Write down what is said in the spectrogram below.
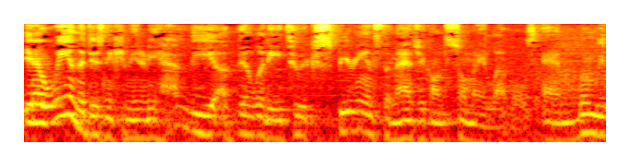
You know, we in the Disney community have the ability to experience the magic on so many levels. And when we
